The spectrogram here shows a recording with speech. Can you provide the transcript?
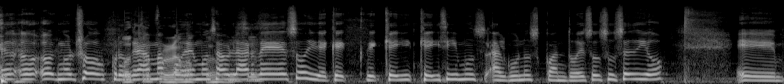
en, otro programa, podemos hablar de eso y de qué hicimos algunos cuando eso sucedió. Eh,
